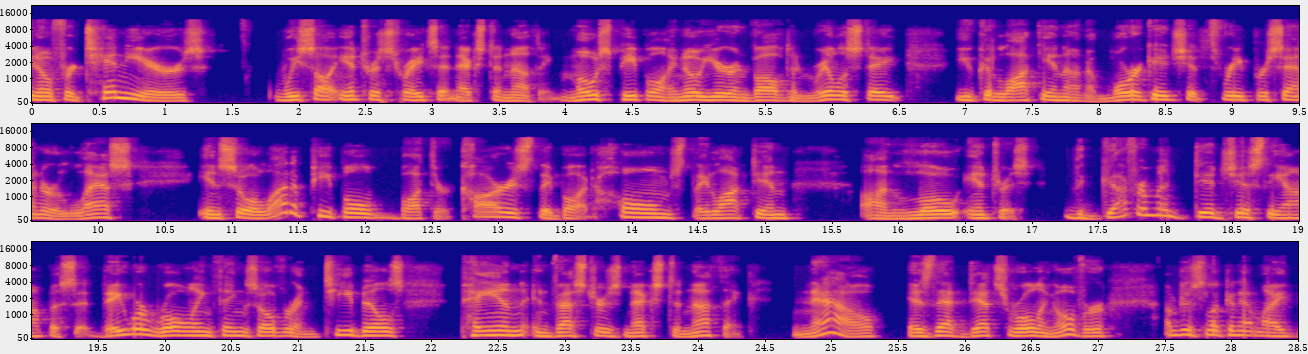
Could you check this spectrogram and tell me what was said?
you know, for 10 years, we saw interest rates at next to nothing. Most people, I know you're involved in real estate, you could lock in on a mortgage at 3% or less. And so a lot of people bought their cars, they bought homes, they locked in on low interest. The government did just the opposite. They were rolling things over in T bills, paying investors next to nothing. Now, as that debt's rolling over, I'm just looking at my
